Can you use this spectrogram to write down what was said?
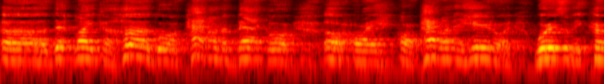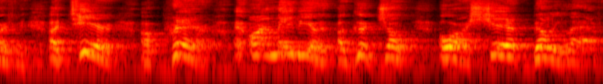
uh, that like a hug or a pat on the back or, or, or, a, or a pat on the head or words of encouragement, a tear, a prayer, or maybe a, a good joke or a shared belly laugh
